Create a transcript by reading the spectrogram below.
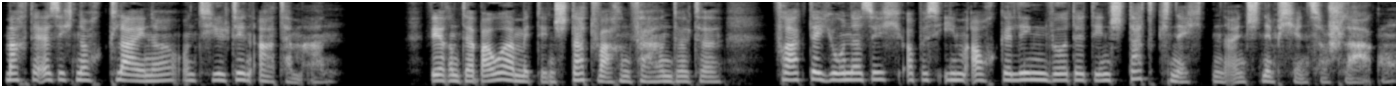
machte er sich noch kleiner und hielt den Atem an. Während der Bauer mit den Stadtwachen verhandelte, fragte Jona sich, ob es ihm auch gelingen würde, den Stadtknechten ein Schnippchen zu schlagen.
